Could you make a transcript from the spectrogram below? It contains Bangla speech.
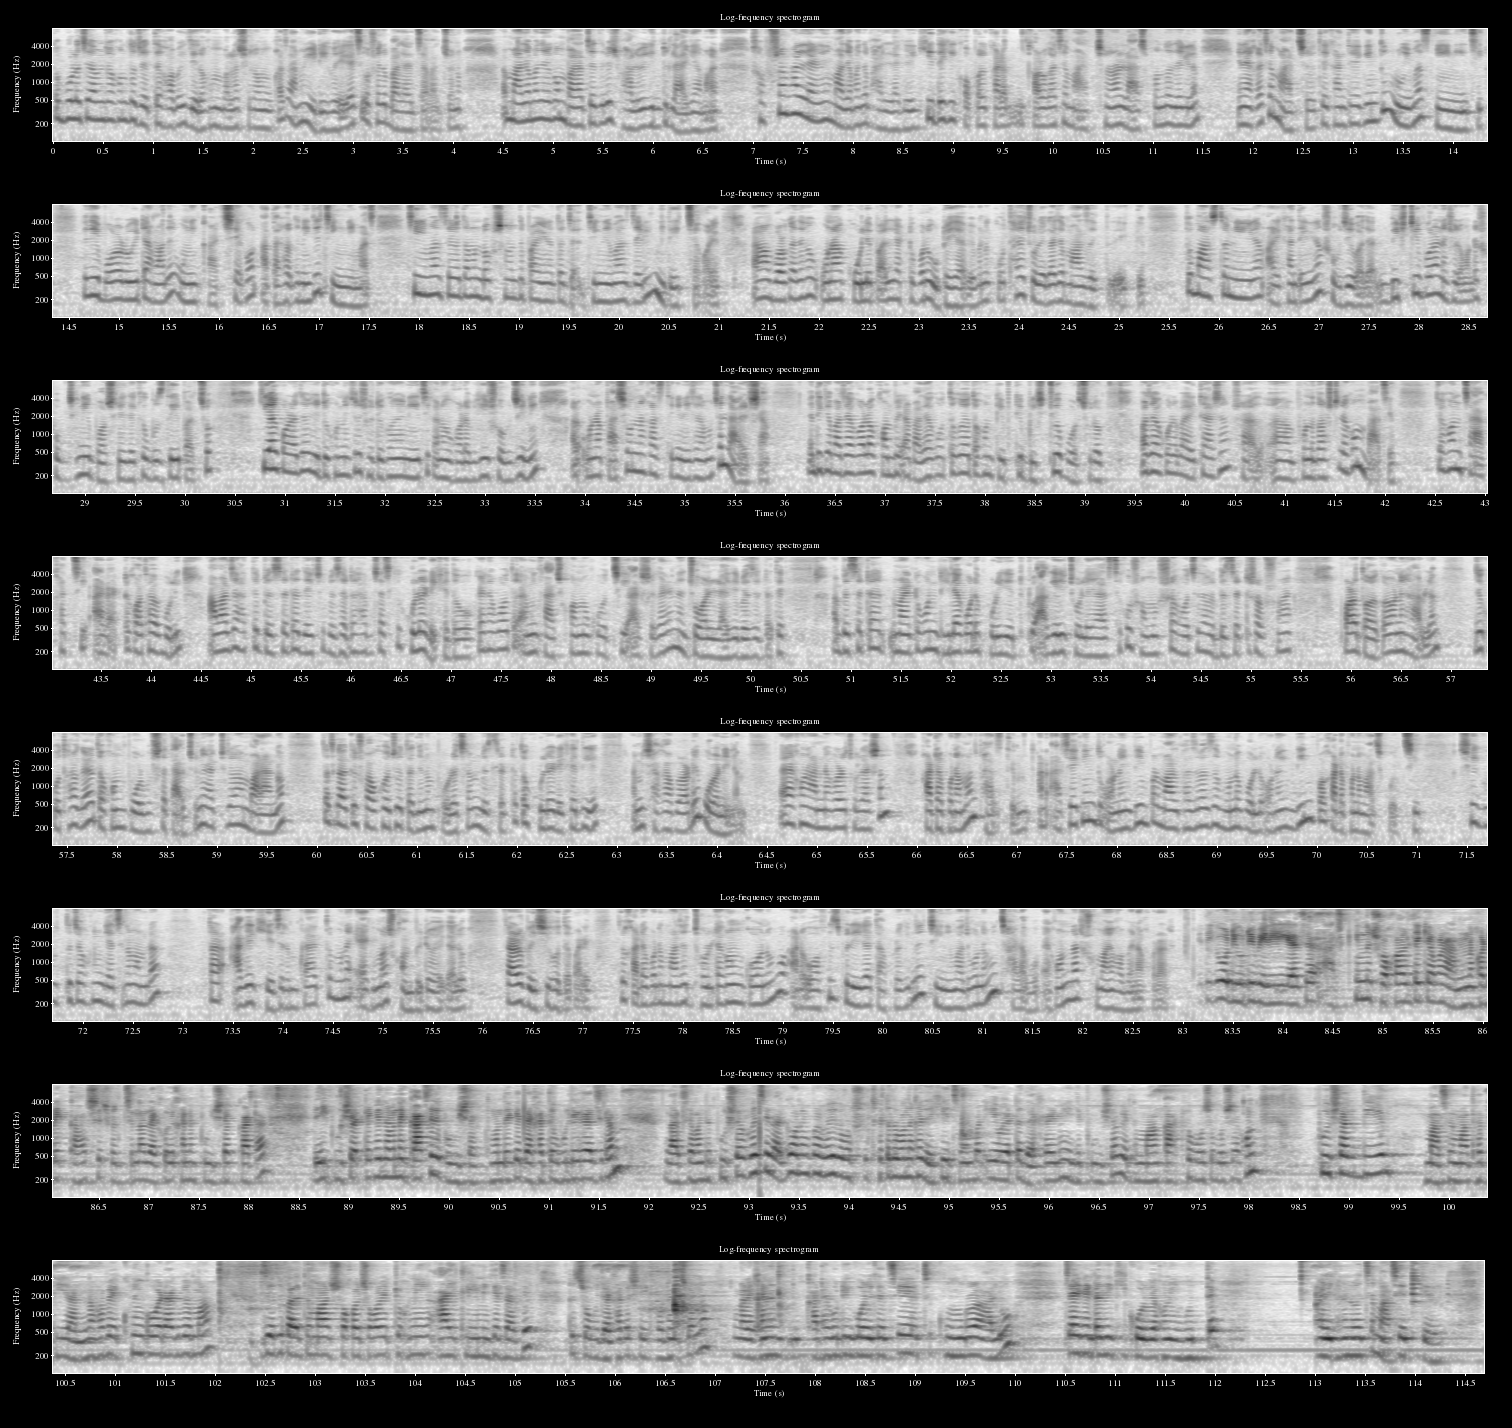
তো বলেছিলাম যখন তো যেতে হবেই যেরকম বলা সেরকম কাজ, আমি রেডি হয়ে গেছি ওর সাথে বাজার যাওয়ার জন্য। আর মাঝে মাঝে এরকম বাজার যেতে বেশ ভালোই কিন্তু লাগে আমার। সবসময় ভালো লাগে, মাঝে মাঝে ভালো লাগে। গিয়ে দেখি কপাল খারাপ। কারোর কাছে মাছ না লাস্ট পর্যন্ত দেখলাম, এনার কাছে মাছ তো এখান থেকে কিন্তু রুই মাছ নিয়ে নিয়েছি। তো এই বড় রুইটা আমাদের উনি কাটছে এখন, আর তার সাথে নিয়েছি চিংড়ি মাছ। চিংড়ি মাছ দেখলে তো আমরা লোভ সামলাতে পারি না, তো চিংড়ি মাছ দেখলে নিতে ইচ্ছা করে। আর আমার বরকা দেখো, ওনার কোলে পারলে একটু পরে উঠে যাবে। মানে কোথায় চলে গেছে মাছ দেখতে দেখতে। তো মাছ তো নিয়ে নিলাম, আর এখান থেকে নিলাম সবজি বাজার। বৃষ্টি পড়ে না, সেরকম একটা সবজি নিয়ে বসেনি দেখে বুঝতেই পারছ। কী আর করা যায়? যেটুকুনি ছিল সেটুকুনি নিয়েছি কারণ ঘরে বেশি সবজি নেই। আর ওনার পাশে ওনার কাছ থেকে নিয়েছিলাম হচ্ছে লাল শাক। এদিকে বাজার করা কমপ্লিট আর বাজার করতে করতে তখন টিপ টিপ বৃষ্টিও পড়ছিল। বাজার করে বাড়িতে আসলাম পনেরো দশটা এরকম বাজে। তখন চা খাচ্ছি। আর একটা কথা বলি, আমার যে হাতে প্রেসারটা দেখছি প্রেসারটা ভাবছি আজকে খুলে রেখে দেবো। কেন বলতো, আমি কাজকর্ম করছি, আর সেখানে না জল লাগছে প্রেসারটাতে আর প্রেসারটা মানে একটুখানি ঢিলা করে পড়ে যেত একটু আগেই চলে আসছে। খুব সমস্যা হচ্ছে, তাহলে প্রেসারটা সবসময় পড়া দরকার অনেক ভাবলাম যে কোথাও গেলে তখন পড়ব সে তার জন্য অ্যাকচুয়ালি আমার বানানো। তো কালকে শখ হয়েছিল, তার জন্য পড়েছিলাম ব্রেসলেটটা। তো খুলে রেখে দিয়ে আমি শাখা পড়াটাই পরে নিলাম। আর এখন রান্নাঘরে চলে আসলাম। কাটাপোনা মাছ ভাজতে। আর আজকে কিন্তু অনেক দিন পর মাছ ভাজতে ভাজতে মনে পড়ল অনেক দিন পর কাটাপোনা মাছ করছি। সেই ঘুরতে যখন গেছিলাম আমরা তার আগে খেয়েছিলাম, প্রায় তো মনে এক মাস কমপ্লিট হয়ে গেল তারও বেশি হতে পারে। তো কাটাপোনা মাছের ঝোলটা এখন করে নেব আর অফিস বেরিয়ে গেলে তারপরে কিন্তু চিংড়ি মাছগুলো আমি ছাড়াবো। এখন আর সময় হবে না করার। এদিকে ও ডিউটি বেরিয়ে গেছে। আজকে কিন্তু সকাল থেকে আমার রান্নাঘরে কাজ শেষ হচ্ছে না। দেখো এখানে পুঁই শাক কাটা। এই পুঁই শাকটা কিন্তু আমাদের গাছের পুঁই শাক। তোমাদেরকে দেখাতে ভুলে গেছিলাম। গাছে আমাদের পুঁই শাক হয়েছে। আগে অনেকবার হয়ে সেটা তোমাদেরকে দেখিয়েছিলাম বাট এবার একটা দেখায়নি। এই যে পুঁই শাক, এটা মা কাটলো বসে বসে এখন পুঁই শাক দিয়ে মাছের মাথা দিয়ে রান্না হবে, এক্ষুনি করে রাখবে মা। যেহেতু কালকে মা সকাল সকাল একটুখানি আই ক্লিনিকে যাবে একটু চোখ দেখাতে সেই কারণের জন্য। আর এখানে কাটাকুটি করে রেখেছে হচ্ছে কুমড়ো, আলু। চাই এটা দিয়ে কী করবে এখন এই মুহূর্তে? আর এখানে রয়েছে মাছের তেল।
